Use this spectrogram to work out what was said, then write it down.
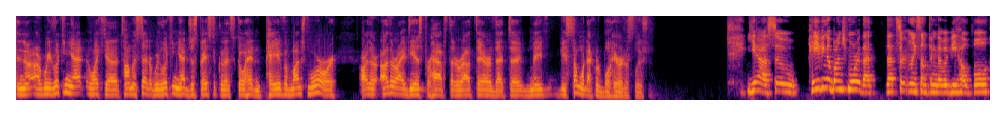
you know, are we looking at, like uh, Thomas said, are we looking at just basically let's go ahead and pave a bunch more, or are there other ideas perhaps that are out there that uh, may be somewhat equitable here in a solution? Yeah, so paving a bunch more that that's certainly something that would be helpful.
